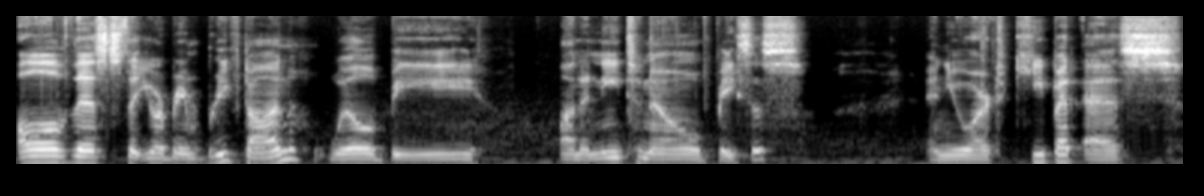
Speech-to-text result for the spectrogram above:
all of this that you are being briefed on will be on a need to know basis, and you are to keep it as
